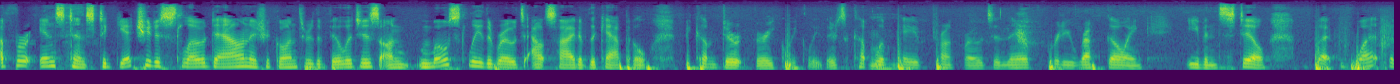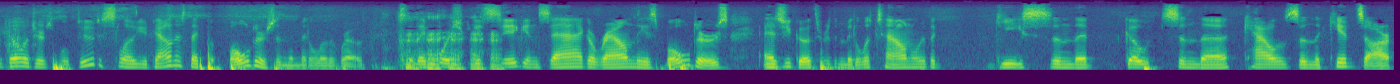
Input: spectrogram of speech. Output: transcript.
Uh, for instance, to get you to slow down as you're going through the villages on mostly the roads outside of the capital become dirt very quickly. There's a couple of paved trunk roads and they're pretty rough going even still. But what the villagers will do to slow you down is they put boulders in the middle of the road. So they force you to zig and zag around these boulders as you go through the middle of town where the geese and the goats and the cows and the kids are.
